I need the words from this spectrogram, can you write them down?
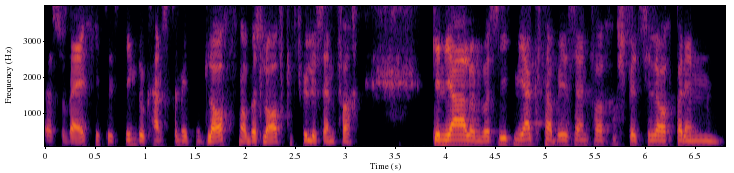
äh, so weich ist das Ding, du kannst damit nicht laufen, aber das Laufgefühl ist einfach genial. Und was ich gemerkt habe, ist einfach speziell auch bei den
